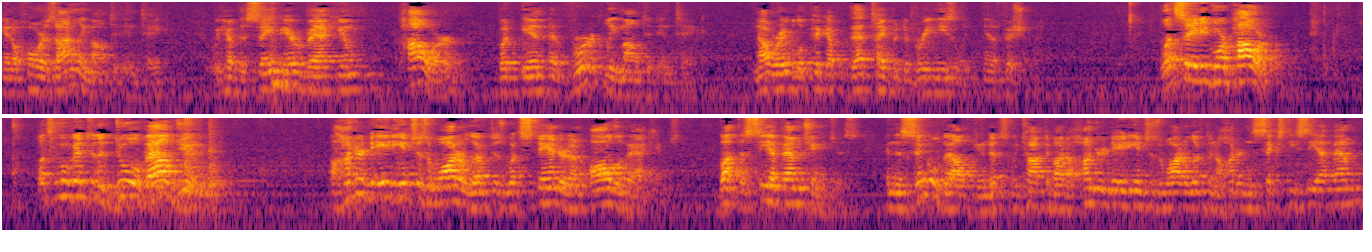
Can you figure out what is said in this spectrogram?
in a horizontally mounted intake, we have the same air vacuum power, but in a vertically mounted intake. Now we're able to pick up that type of debris easily and efficiently. Let's say you need more power. Let's move into the dual valve unit. 180 inches of water lift is what's standard on all the vacuums, but the CFM changes. In the single valve units, we talked about 180 inches of water lift and 160 CFM.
